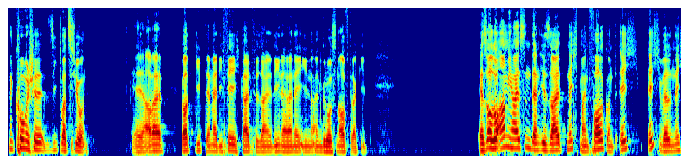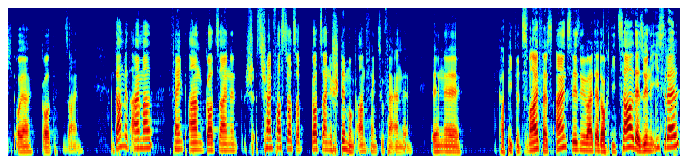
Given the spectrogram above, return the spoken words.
eine komische Situation. Ja, aber Gott gibt immer die Fähigkeit für seine Diener, wenn er ihnen einen großen Auftrag gibt. Er soll Loami heißen, denn ihr seid nicht mein Volk und ich, ich will nicht euer Gott sein. Und dann mit einmal fängt an, Gott seine, es scheint fast so, als ob Gott seine Stimmung anfängt zu verändern. In äh, Kapitel 2, Vers 1 lesen wir weiter, doch die Zahl der Söhne Israel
